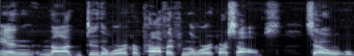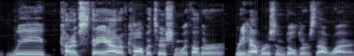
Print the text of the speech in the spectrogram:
and not do the work or profit from the work ourselves. So we kind of stay out of competition with other rehabbers and builders that way.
